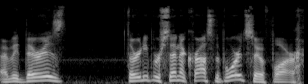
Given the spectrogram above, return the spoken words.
I mean, there is 30% across the board so far.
